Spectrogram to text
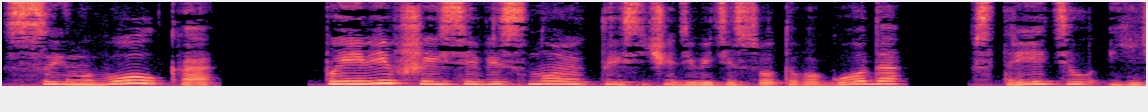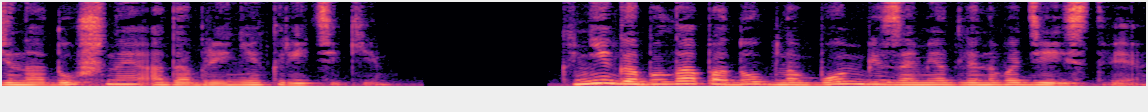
«Сын волка» появившийся весною 1900 года, встретил единодушное одобрение критики. Книга была подобна бомбе замедленного действия,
